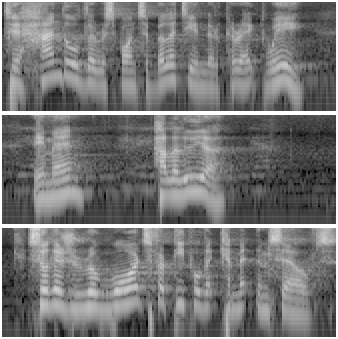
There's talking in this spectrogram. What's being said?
to handle the responsibility in the correct way. Amen. Hallelujah. So there's rewards for people that commit themselves.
